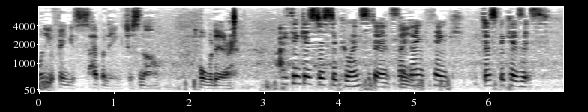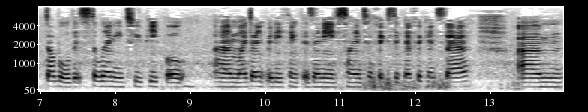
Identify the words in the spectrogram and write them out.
What do you think is happening just now over there? I think it's just a coincidence. I don't think just because it's doubled, it's still only two people. Um, I don't really think there's any scientific significance there. Um,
